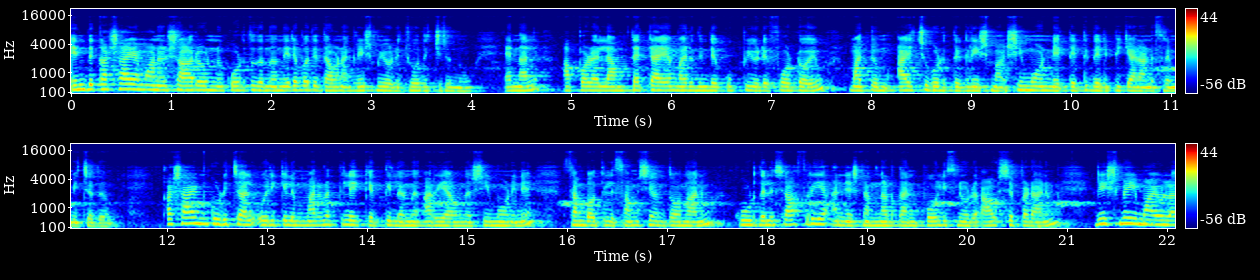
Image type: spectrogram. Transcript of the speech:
എന്ത് കഷായമാണ് ഷാരോണിന് കൊടുത്തതെന്ന് നിരവധി തവണ ഗ്രീഷ്മയോട് ചോദിച്ചിരുന്നു. എന്നാൽ അപ്പോഴെല്ലാം തെറ്റായ മരുന്നിന്റെ കുപ്പിയുടെ ഫോട്ടോയും മറ്റും അയച്ചു കൊടുത്ത് ഗ്രീഷ്മ ഷിമോണിനെ തെറ്റിദ്ധരിപ്പിക്കാനാണ് ശ്രമിച്ചത്. കഷായം കുടിച്ചാൽ ഒരിക്കലും മരണത്തിലേക്ക് എത്തില്ലെന്ന് അറിയാവുന്ന ഷിമോണിന് സംഭവത്തിൽ സംശയം തോന്നാനും കൂടുതൽ ശാസ്ത്രീയ അന്വേഷണം നടത്താൻ പോലീസിനോട് ആവശ്യപ്പെടാനും ഗ്രീഷ്മയുമായുള്ള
